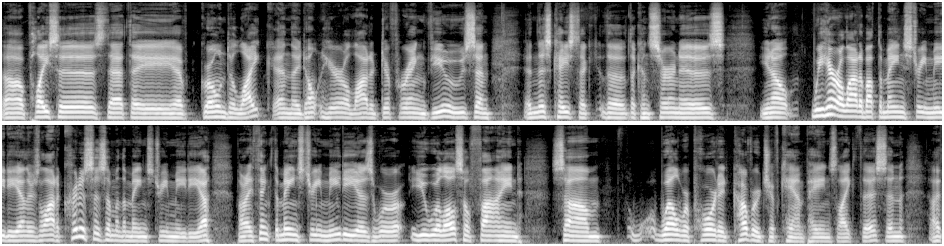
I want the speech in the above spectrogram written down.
uh, places that they have grown to like, and they don't hear a lot of differing views. And in this case, the, the, the concern is, you know, we hear a lot about the mainstream media. There's a lot of criticism of the mainstream media, but I think the mainstream media is where you will also find some well reported coverage of campaigns like this. And uh,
